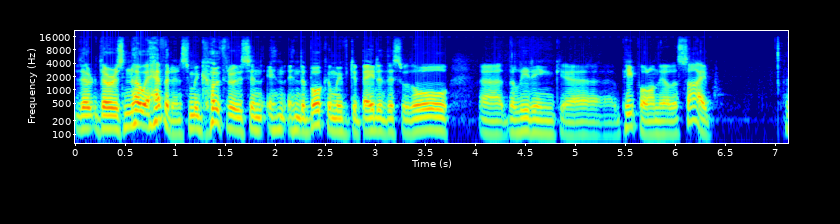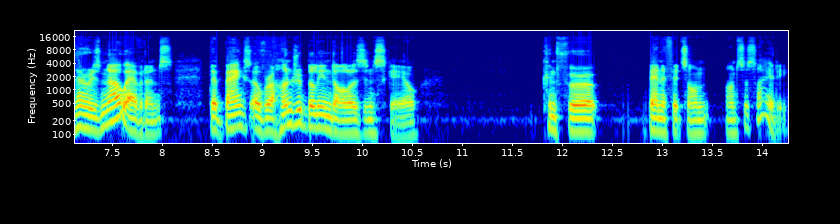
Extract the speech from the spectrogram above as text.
there, there is no evidence, and we go through this in, in, in the book, and we've debated this with all uh, the leading uh, people on the other side, there is no evidence that banks over $100 billion in scale confer benefits on, on society.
